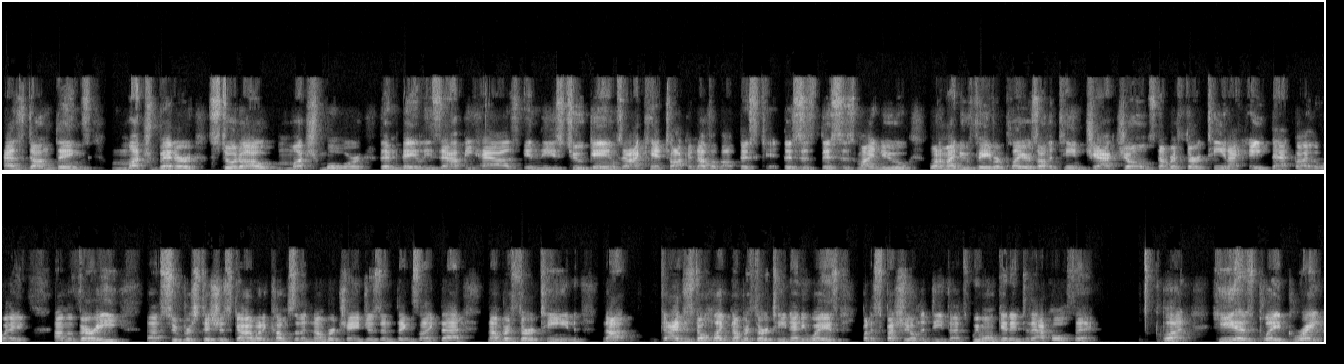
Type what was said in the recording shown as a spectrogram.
has done things much better, stood out much more than Bailey Zappe has in these two games. And I can't talk enough about this kid. This is this is my new one of my new favorite players on the team, Jack Jones, number 13. I hate that, by the way. I'm a very uh, superstitious guy when it comes to the number changes and things like that. Number 13 not I just don't like number 13 anyways, but especially on the defense. We won't get into that whole thing. But he has played great.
